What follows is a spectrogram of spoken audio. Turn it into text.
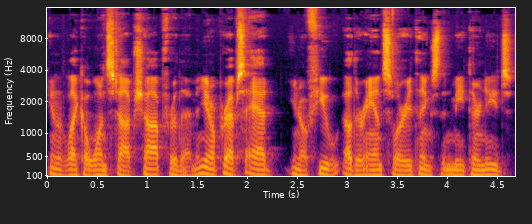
you know like a one stop shop for them, and you know perhaps add you know a few other ancillary things that meet their needs.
